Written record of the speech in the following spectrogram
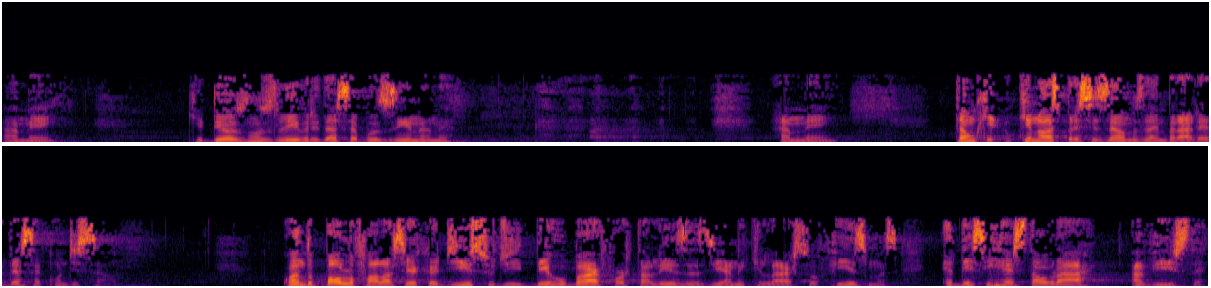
Amém. Que Deus nos livre dessa buzina, né? Amém. Então, o que nós precisamos lembrar é dessa condição. Quando Paulo fala acerca disso, de derrubar fortalezas e aniquilar sofismas, é desse restaurar a vista,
